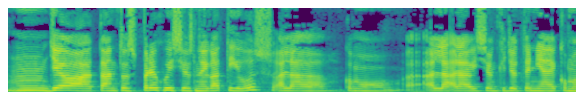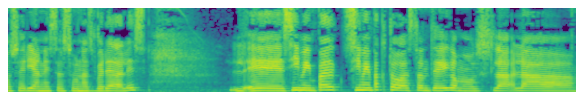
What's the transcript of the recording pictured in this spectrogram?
mm, lleva tantos prejuicios negativos a la, como a la, a la, visión que yo tenía de cómo serían estas zonas veredales. Eh, sí, me impact, sí me impactó bastante, digamos, la, la,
